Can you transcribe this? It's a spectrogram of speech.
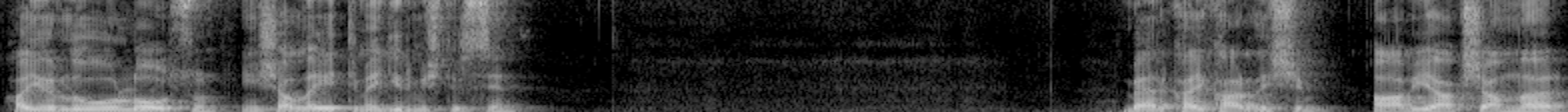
Hayırlı uğurlu olsun. İnşallah eğitime girmiştirsin. Berkay kardeşim. Abi iyi akşamlar.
